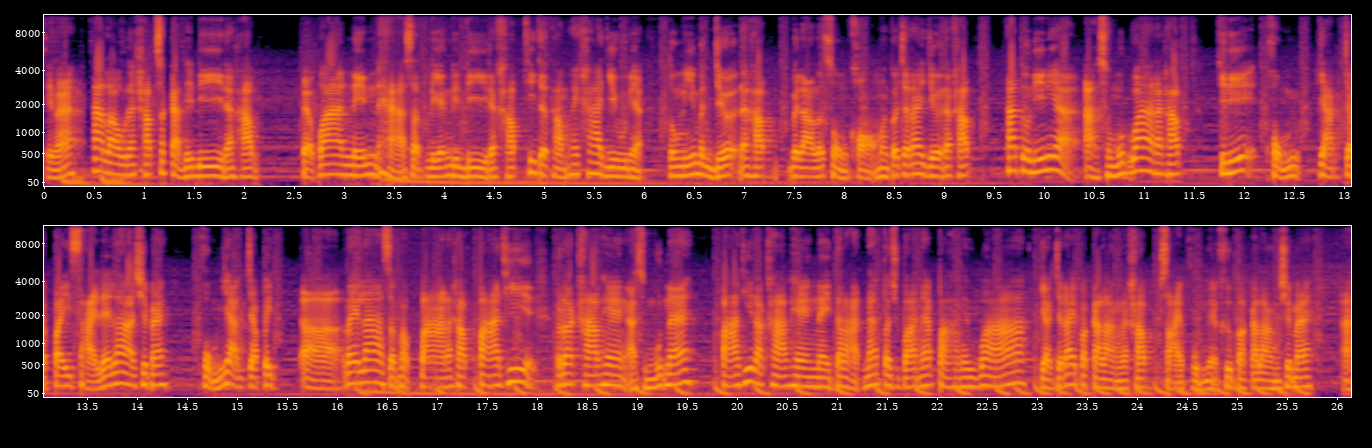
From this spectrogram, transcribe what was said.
เห็นไหมถ้าเรานะครับสกัดดีๆนะครับ แบบว่าเน้นหาสัตว์เลี้ยงดีๆนะครับที่จะทำให้ค่ายิวเนี่ยตรงนี้มันเยอะนะครับ เวลาเราส่งของมันก็จะได้เยอะนะครับ ถ้าตัวนี้เนี่ยอะสมมุติว่านะครับ ทีนี้ผมอยากจะไปสายไล่ล่าใช่ไหมผมอยากจะไปอ่าไล่ล่าสำหรับปลานะครับ ปลาที่ราคาแพงอะสมมตินะ ปลาที่ราคาแพงในตลาดณปัจจุบันนะปลาอะไรวะอยากจะได้ปลากระลังนะครับ สายผมเนี่ยคือปลากระลังใช่ไหมอะ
